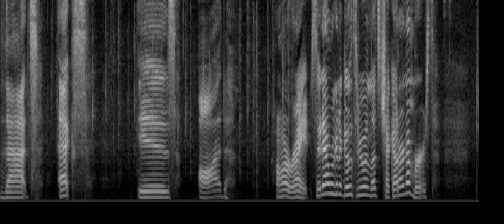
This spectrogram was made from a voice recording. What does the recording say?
that x is odd. All right, so now we're going to go through and let's check out our numbers. Do,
